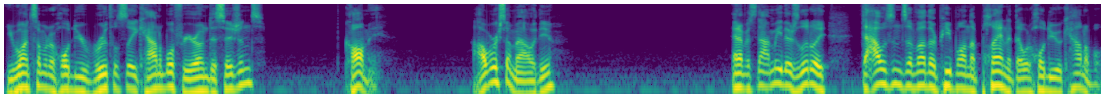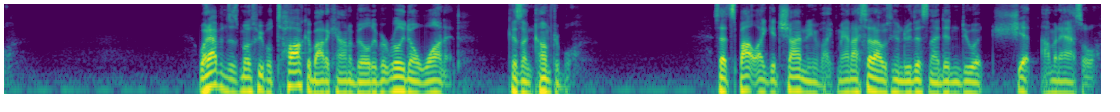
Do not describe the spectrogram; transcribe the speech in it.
You want someone to hold you ruthlessly accountable for your own decisions? Call me. I'll work something out with you. And if it's not me, there's literally thousands of other people on the planet that would hold you accountable. What happens is most people talk about accountability but really don't want it because uncomfortable. So that spotlight gets shining. You're like, man, I said I was going to do this and I didn't do it. Shit, I'm an asshole.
